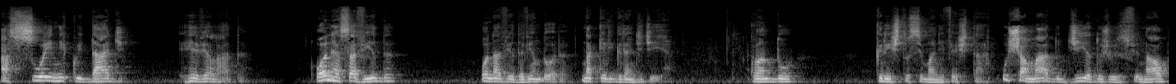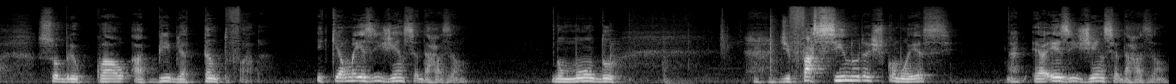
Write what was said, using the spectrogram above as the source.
a sua iniquidade revelada, ou nessa vida, ou na vida vindoura, naquele grande dia, quando Cristo se manifestar. O chamado dia do juízo final, sobre o qual a Bíblia tanto fala, e que é uma exigência da razão. No mundo de facínoras como esse, né, é a exigência da razão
